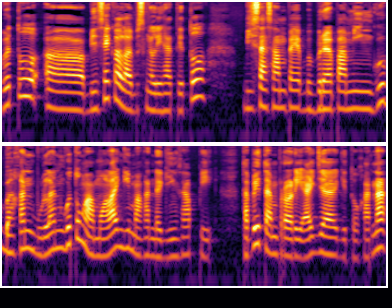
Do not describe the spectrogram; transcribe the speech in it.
gue tuh eh, biasanya kalau habis ngelihat itu bisa sampai beberapa minggu bahkan bulan gue tuh nggak mau lagi makan daging sapi. Tapi temporary aja gitu karena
